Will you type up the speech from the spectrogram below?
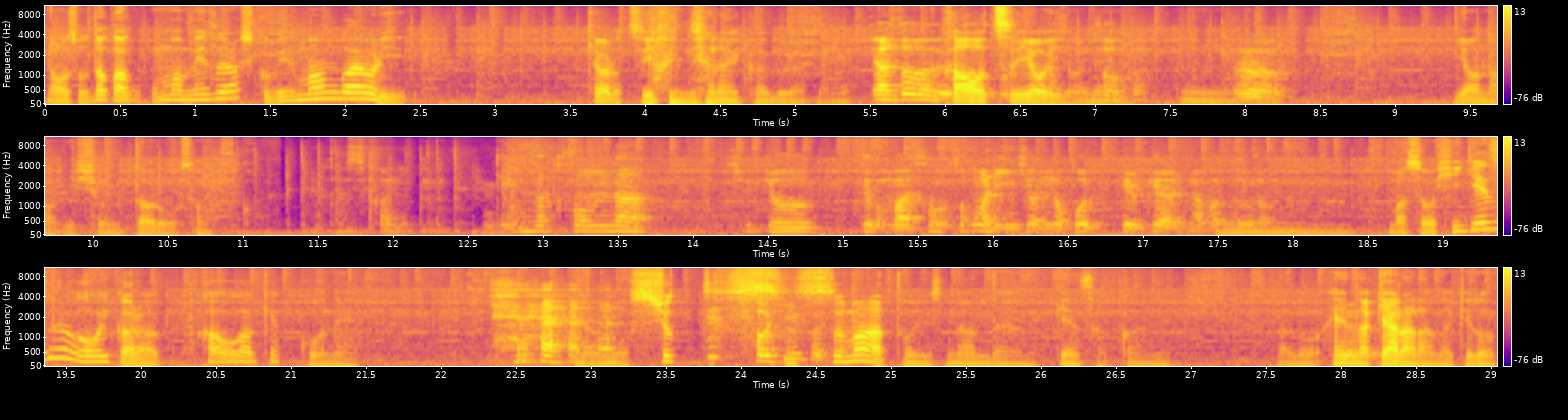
あそう。だからまあ珍しく漫画よりキャラ強いんじゃないかぐらいのね。いやそう顔強いよね。そうかうん。うん柳俊太郎さんですか？確かに。原作そんな主張っていうかまあそそこまで印象に残ってるキャラじゃなかったけど、まあそうヒゲ面が多いから顔が結構ね あのシュッと。ススマートになんだよね原作はね。あの変なキャラなんだけど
